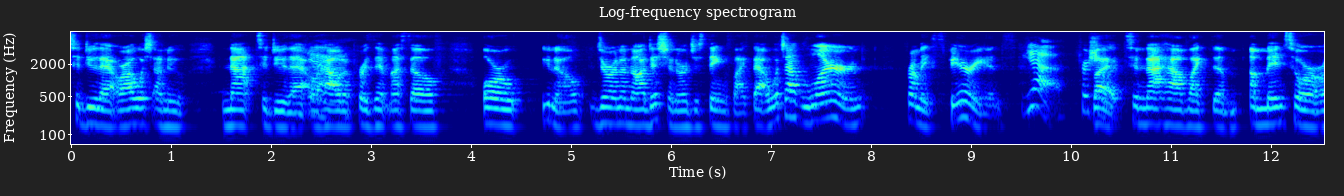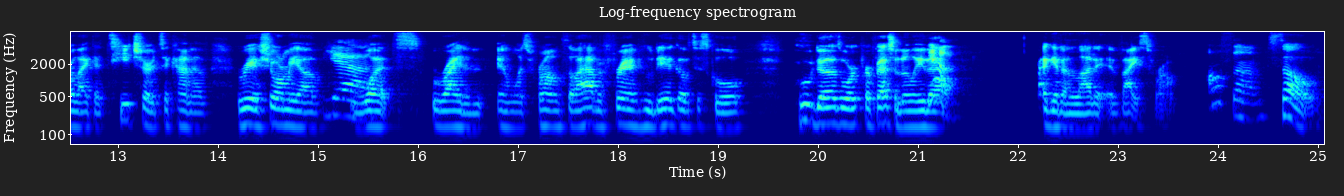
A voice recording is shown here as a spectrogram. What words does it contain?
to do that, or I wish I knew not to do that, or how to present myself, or, you know, during an audition, or just things like that, which I've learned from experience. yeah for sure But to not have like the a mentor or like a teacher to kind of reassure me of yeah what's right and, and what's wrong. So I have a friend who did go to school, who does work professionally that yeah I get a lot of advice from. awesome So,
